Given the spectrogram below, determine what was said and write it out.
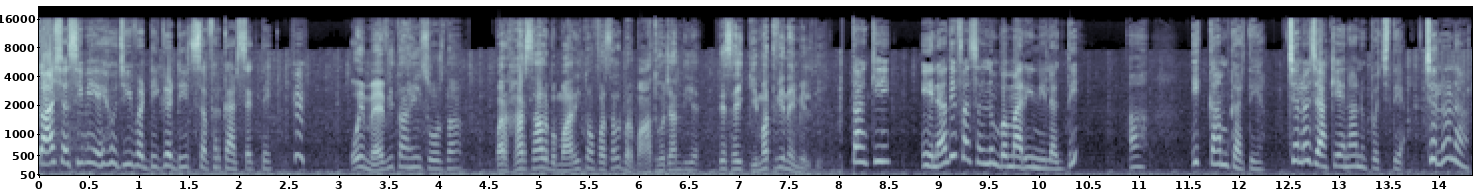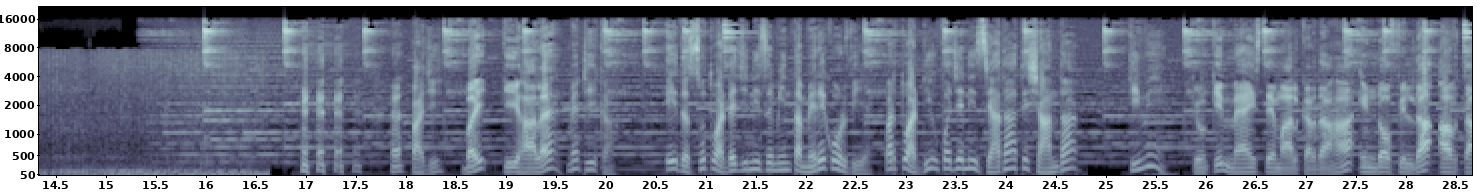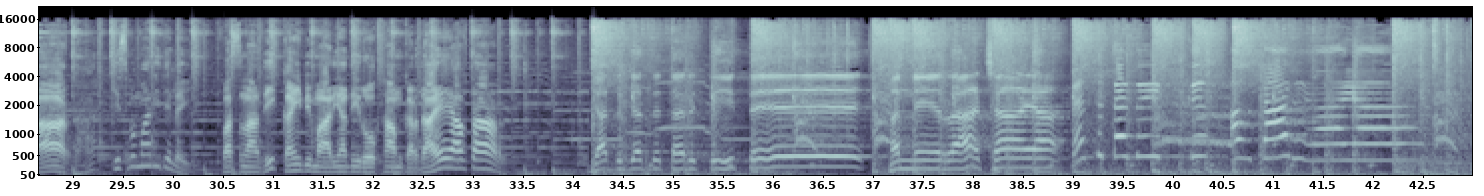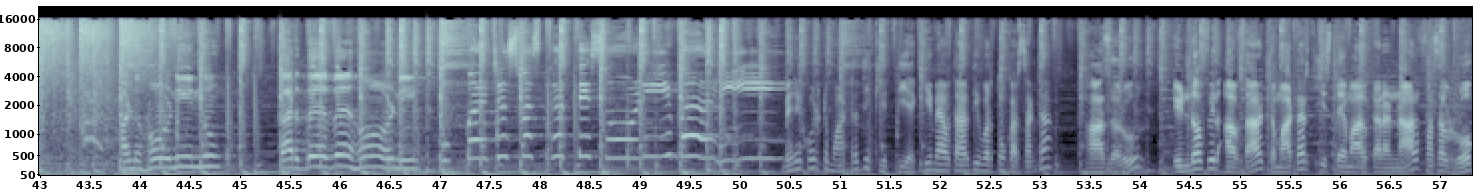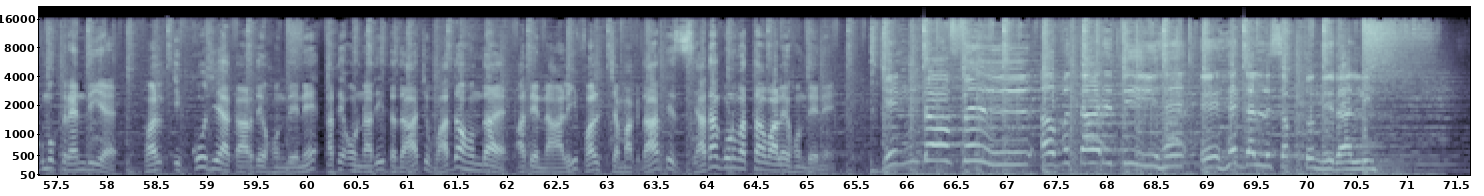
ਕਾਸ਼ ਅਸੀਂ ਵੀ ਇਹੋ ਜੀ ਵੱਡੀ ਗੱਡੀ 'ਚ ਸਫ਼ਰ ਕਰ ਸਕਦੇ। ਓਏ ਮੈਂ ਵੀ ਤਾਂ ਹੀ ਸੋਚਦਾ ਪਰ ਹਰ ਸਾਲ ਬਿਮਾਰੀ ਤੋਂ ਫਸਲ ਬਰਬਾਦ ਹੋ ਜਾਂਦੀ ਹੈ ਤੇ ਸਹੀ ਕੀਮਤ ਵੀ ਨਹੀਂ ਮਿਲਦੀ। ਤਾਂ ਕਿ ਇਹਨਾਂ ਦੀ ਫਸਲ ਨੂੰ ਬਿਮਾਰੀ ਨਹੀਂ ਲੱਗਦੀ? ਆ ਇੱਕ ਕੰਮ ਕਰਦੇ ਆ ਚਲੋ ਜਾ ਕੇ ਇਹਨਾਂ ਨੂੰ ਪੁੱਛਦੇ ਆ ਚਲੋ ਨਾ। ਪਾਜੀ ਬਾਈ ਕੀ ਹਾਲ ਹੈ? ਮੈਂ ਠੀਕ ਹਾਂ। ਇਹ ਦੱਸੋ ਤੁਹਾਡੇ ਜਿੰਨੀ ਜ਼ਮੀਨ ਤਾਂ ਮੇਰੇ ਕੋਲ ਵੀ ਹੈ ਪਰ ਤੁਹਾਡੀ ਉਪਜ ਇੰਨੀ ਜ਼ਿਆਦਾ ਤੇ ਸ਼ਾਨਦਾਰ। ਕਿਵੇਂ? ਕਿਉਂਕਿ ਮੈਂ ਇਸਤੇਮਾਲ ਕਰਦਾ ਹਾਂ ਇੰਡੋਫਿਲ ਦਾ ਅਵਤਾਰ। ਕਿਸ ਬਿਮਾਰੀ ਦੇ ਲਈ? ਫਸਲਾਂ ਦੀ ਕਈ ਬਿਮਾਰੀਆਂ ਦੀ ਰੋਕਥਾਮ ਕਰਦਾ ਹੈ ਇਹ ਅਵਤਾਰ। ਜਦ ਜਦ ਧਰਤੀ ਤੇ ਹਨੇਰਾ ਛਾਇਆ। ਤਦ ਤਦ ਇੱਕ ਅਵਤਾਰ ਆਇਆ। ਅਣਹੋਣੀ ਨੂੰ ਕਰ ਦੇਵੇ ਹੋਣੀ। ਉਪਜ ਸਵਸਥ ਤੇ ਸੋਹਣੀ ਬਣੀ। ਮੇਰੇ ਕੋਲ ਟਮਾਟਰ ਦੀ ਖੇਤੀ ਹੈ। ਕੀ ਮੈਂ ਅਵਤਾਰ ਦੀ ਵਰਤੋਂ ਕਰ ਸਕਦਾ? ਹਾਂ, ਜ਼ਰੂਰ। ਇੰਡੋਫਿਲ ਅਵਤਾਰ ਟਮਾਟਰ 'ਚ ਇਸਤੇਮਾਲ ਕਰਨ ਨਾਲ ਫਸਲ ਰੋਗ ਮੁਕਤ ਰਹਿੰਦੀ ਹੈ। ਫਲ ਇੱਕੋ ਜਿਹੇ ਆਕਾਰ ਦੇ ਹੁੰਦੇ ਨੇ ਅਤੇ ਉਹਨਾਂ ਦੀ ਤਦਾਦ 'ਚ ਵਾਧਾ ਹੁੰਦਾ ਹੈ ਅਤੇ ਨਾਲ ਹੀ ਫਲ ਚਮਕਦਾਰ ਤੇ ਜ਼ਿਆਦਾ ਗੁਣਵੱਤਾ ਵਾਲੇ ਹੁੰਦੇ ਨੇ। ਇੰਡੋਫਿਲ ਅਵਤਾਰਦੀ ਹੈ ਇਹ ਗੱਲ ਸਭ ਤੋਂ ਨਿਰਾਲੀ।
